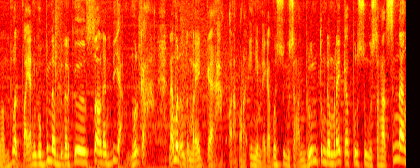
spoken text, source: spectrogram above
membuat pelayan Go benar-benar kesal dan dia murka. Namun untuk mereka, orang-orang ini mereka pun sungguh sangat beruntung dan mereka pun sungguh sangat senang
